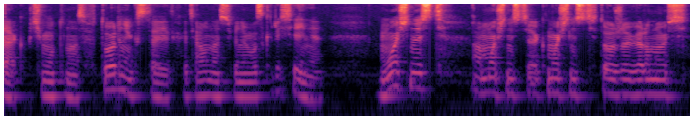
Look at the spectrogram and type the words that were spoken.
Так, почему-то у нас вторник стоит, хотя у нас сегодня воскресенье. Мощность, а мощности, к мощности тоже вернусь.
